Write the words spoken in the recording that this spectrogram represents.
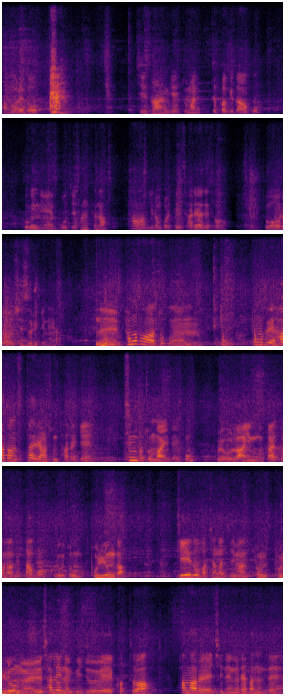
아무래도 시술하는 게 좀 많이 복잡하기도 하고 고객님의 모질 상태나 파악 이런 걸 되게 잘해야 돼서 좀 어려운 시술이긴 해요. 저는 평소와 조금 평소에 하던 스타일이랑 좀 다르게 층도 좀 많이 내고 그리고 라인도 깔끔하게 따고 그리고 조금 볼륨감 뒤에도 마찬가지지만 좀 볼륨을 살리는 위주의 커트와 파마를 진행을 해봤는데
